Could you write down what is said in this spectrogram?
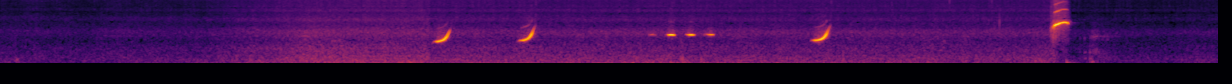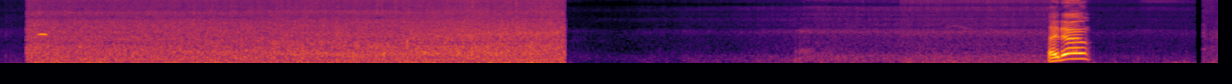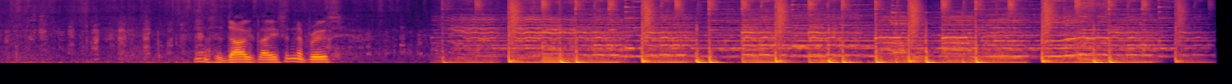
Lay down. That's the dog's life, isn't it, Bruce?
